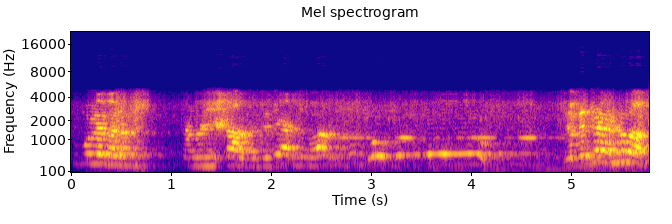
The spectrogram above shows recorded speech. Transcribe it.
שימו לב על המריחה, רבדי הלוח. רבדי הלוח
